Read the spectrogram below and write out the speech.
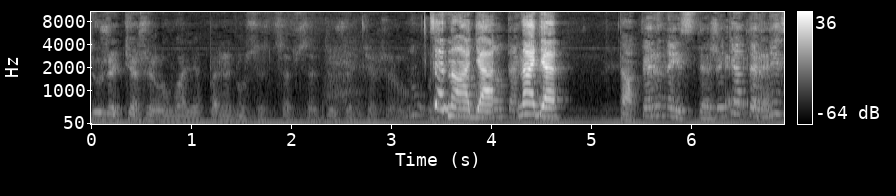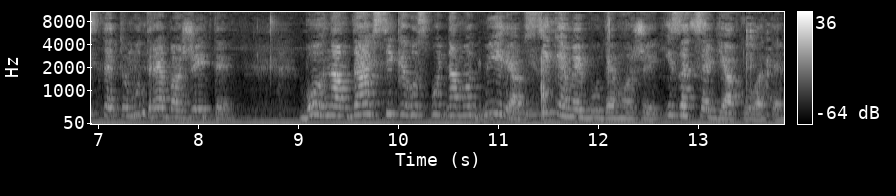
дуже тяжело Валя переносить це все, дуже тяжело. Ну, Це Надя. Надя. Так, Тернисте. Життя тернисте, тому треба жити. Бог нам дасть, стільки Господь нам одміряв, стільки ми будемо жити. І за це дякувати.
